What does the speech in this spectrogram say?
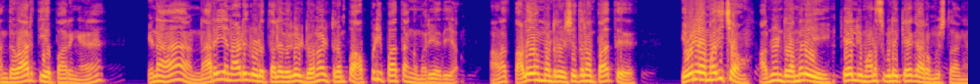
அந்த வார்த்தையை பாருங்க. ஏன்னா நிறைய நாடுகளோட தலைவர்கள் டொனால்ட் ட்ரம்ப் அப்படி பார்த்தாங்க மரியாதையா. ஆனால் தலைவன் பண்ணுற விஷயத்தெல்லாம் பார்த்து இவரையா மதிச்சோம் அப்படின்ற மாதிரி கேள்வி மனசுக்குள்ளே கேட்க ஆரம்பிச்சிட்டாங்க.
